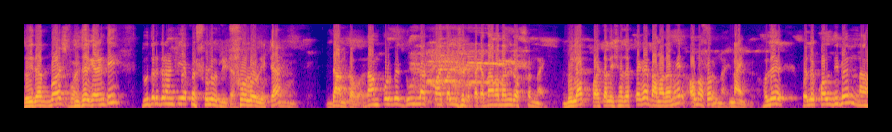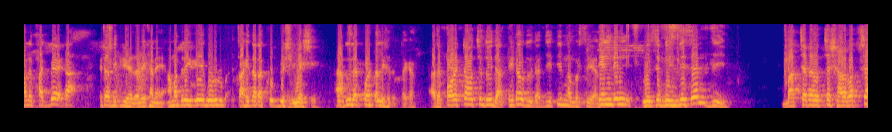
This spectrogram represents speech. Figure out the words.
দুই দাঁত বয়স দুধের গ্যারান্টি দুধের গ্যারান্টি আপনার ষোলো লিটার। ষোলো লিটার। দামটা বল। দাম পড়বে দুই লাখ পঁয়তাল্লিশ হাজার টাকা দামাদামির অপশন নাই। দুই লাখ পঁয়তাল্লিশ হাজার টাকা দামাদামির অপশন নাই। হলে হলে কল দিবেন না হলে থাকবে এটা এটা বিক্রি হয়ে যাবে এখানে। আমাদের এই গরুর চাহিদাটা খুব বেশি। বেশি। দুই লাখ পঁয়তাল্লিশ হাজার টাকা। আচ্ছা পরেরটা হচ্ছে দুই দাঁত। এটাও দুই দাঁত জি তিন নম্বর সিরিয়াল তিন দিন হচ্ছে বীজ দিয়েছেন? জি। বাচ্চাটা হচ্ছে ষাড় বাচ্চা?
